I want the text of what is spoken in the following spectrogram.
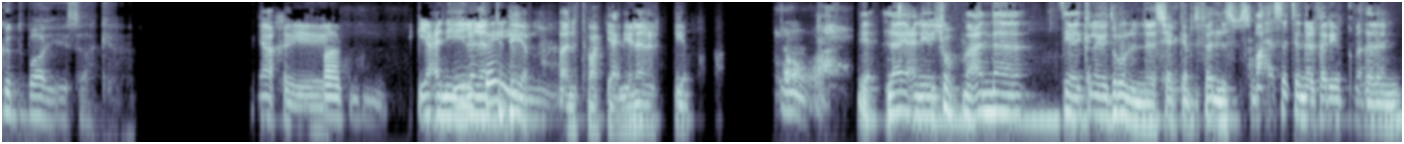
Goodbye Esaka يا أخي ما- يعني في لنا الكثير هذا ال track يعني لنا الكثير. لا يعني شوف مع انه يعني كانوا يدرون إن الشركة بتفلس بس ما حسيت إن الفريق مثلا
